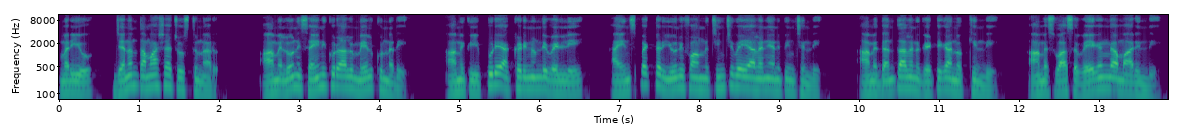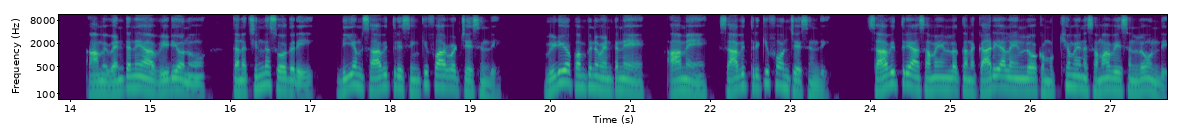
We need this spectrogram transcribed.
మరియు జనం తమాషా చూస్తున్నారు. ఆమెలోని సైనికురాలు మేల్కున్నది. ఆమెకు ఇప్పుడే అక్కడి నుండి వెళ్ళి ఆ ఇన్స్పెక్టర్ యూనిఫామ్ను చించివేయాలని అనిపించింది. ఆమె దంతాలను గట్టిగా నొక్కింది. ఆమె శ్వాస వేగంగా మారింది. ఆమె వెంటనే ఆ వీడియోను తన చిన్న సోదరి డిఎం సావిత్రి సింగ్కి ఫార్వర్డ్ చేసింది. వీడియో పంపిన వెంటనే ఆమె సావిత్రికి ఫోన్ చేసింది. సావిత్రి ఆ సమయంలో తన కార్యాలయంలో ఒక ముఖ్యమైన సమావేశంలో ఉంది.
